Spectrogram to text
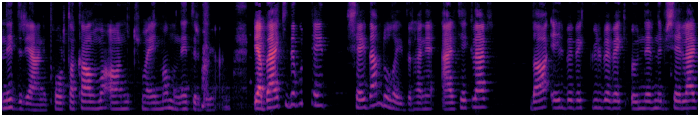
Nedir yani? Portakal mı, armut mu, elma mı nedir bu yani? ya belki de bu şey şeyden dolayıdır. Hani erkekler daha el bebek, gül bebek önlerine bir şeyler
